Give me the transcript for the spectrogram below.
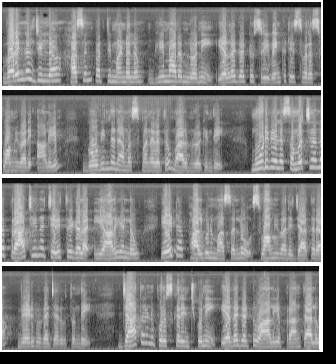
వరంగల్ జిల్లా హసన్పర్తి మండలం భీమారంలోని ఎర్రగట్టు శ్రీ వెంకటేశ్వర స్వామివారి ఆలయం గోవిందనామ స్మరణలతో మారుమ్రోగింది. మూడు వేల సంవత్సరాల ప్రాచీన చరిత్ర గల ఈ ఆలయంలో ఏటా పాల్గొన మాసంలో స్వామివారి జాతర వేడుకగా జరుగుతుంది. జాతరను పురస్కరించుకుని ఎర్రగట్టు ఆలయ ప్రాంతాలు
